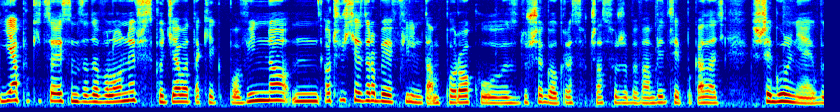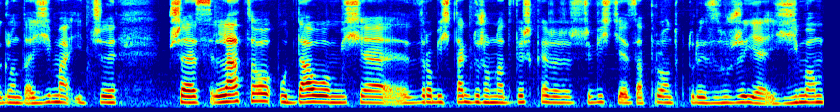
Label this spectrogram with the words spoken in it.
ja póki co jestem zadowolony, wszystko działa tak jak powinno. Mm, oczywiście zrobię film tam po roku z dłuższego okresu czasu, żeby Wam więcej pokazać, szczególnie jak wygląda zima i czy przez lato udało mi się zrobić tak dużą nadwyżkę, że rzeczywiście za prąd, który zużyję zimą,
